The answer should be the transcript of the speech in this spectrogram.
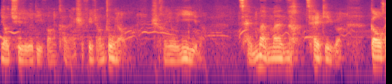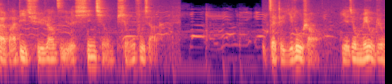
要去这个地方，看来是非常重要的，是很有意义的，才慢慢的在这个高海拔地区让自己的心情平复下来，在这一路上也就没有这种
